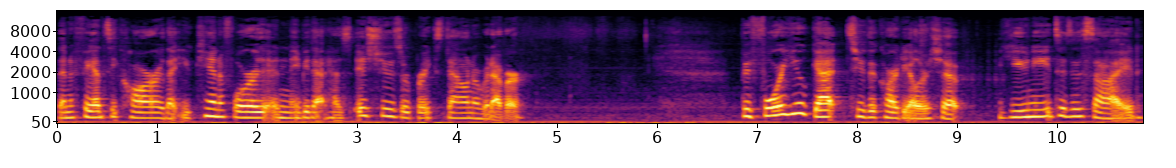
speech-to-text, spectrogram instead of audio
than a fancy car that you can't afford and maybe that has issues or breaks down or whatever before you get to the car dealership you need to decide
